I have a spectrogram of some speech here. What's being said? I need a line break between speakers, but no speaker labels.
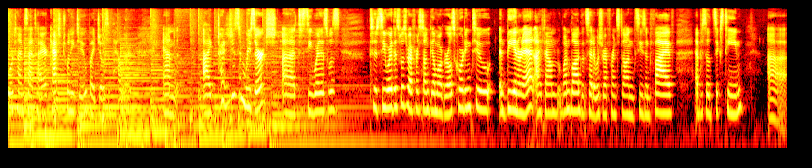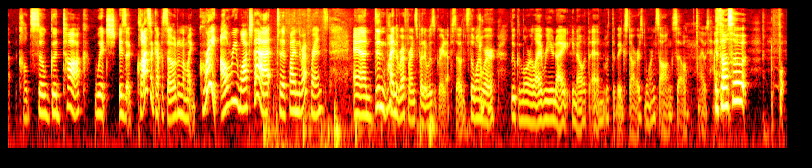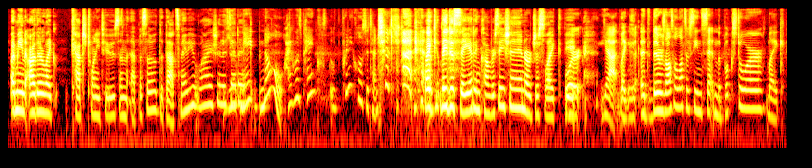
the classic satire Catch 22 by Joseph Heller. And I tried to do some research uh, to see where this was to see where this was referenced on Gilmore Girls. According to the internet, I found one blog that said it was referenced on season 5, episode 16. Uh, called So Good Talk, which is a classic episode, and I'm like, great, I'll rewatch that to find the reference. And didn't find the reference, but it was a great episode. It's the one where Luke and Lorelai reunite, you know, at the end with the big stars born song. So I was happy.
It's also, I mean, are there like catch 22s in the episode that that's maybe why I should they said
You
it?
may- no, I was paying cl- pretty close attention.
Like they just say it in conversation or just like the,
or yeah like uh, there's also lots of scenes set in the bookstore like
